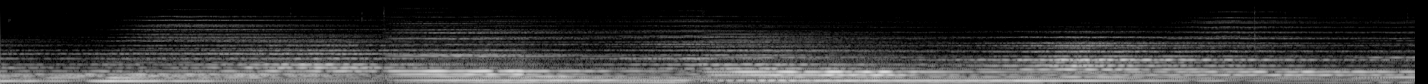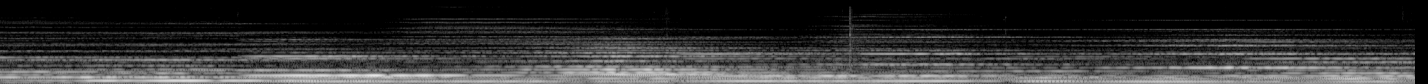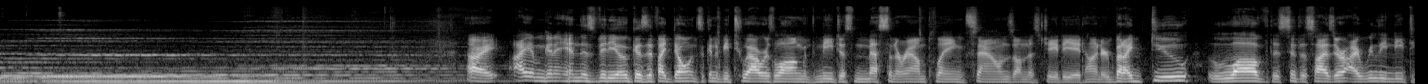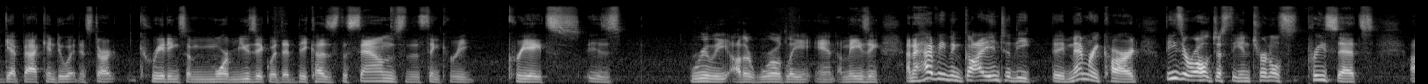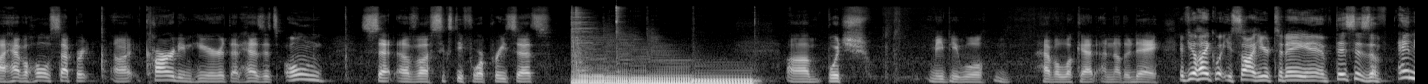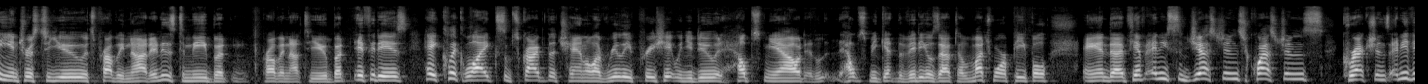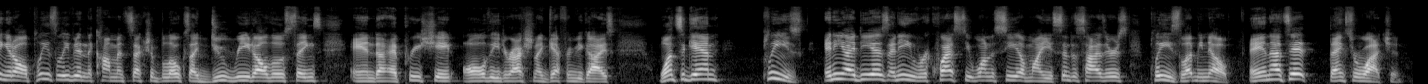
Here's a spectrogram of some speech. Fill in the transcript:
I am gonna end this video because if I don't, it's gonna be two hours long with me just messing around playing sounds on this JD800. But I do love the synthesizer. I really need to get back into it and start creating some more music with it because the sounds this thing cre creates is really otherworldly and amazing. And I haven't even got into the, the memory card. These are all just the internal presets. I have a whole separate uh, card in here that has its own set of uh, 64 presets uh, which maybe we'll have a look at another day. If you like what you saw here today, and if this is of any interest to you, it's probably not. It is to me, but probably not to you. But if it is, hey, click like, subscribe to the channel. I really appreciate when you do. It helps me out. It helps me get the videos out to much more people. And uh, if you have any suggestions, questions, corrections, anything at all, please leave it in the comment section below because I do read all those things. And I appreciate all the interaction I get from you guys. Once again, please any ideas, any requests you want to see on my synthesizers, please let me know. And that's it. Thanks for watching.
